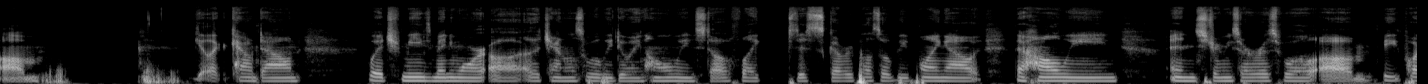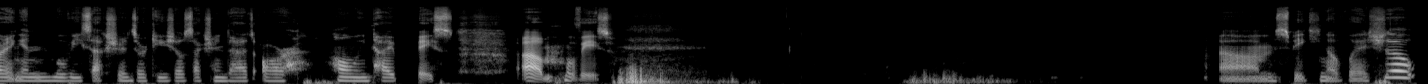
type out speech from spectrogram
Um, get like a countdown, which means many more uh, other channels will be doing Halloween stuff. Like Discovery Plus will be playing out the Halloween and streaming service will um, be putting in movie sections or TV show sections that are Halloween type based um, movies. Um, speaking of which, so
